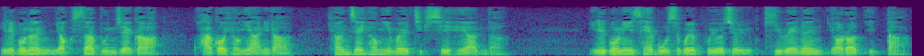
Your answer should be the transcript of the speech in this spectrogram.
일본은 역사 문제가 과거형이 아니라 현재형임을 직시해야 한다. 일본이 새 모습을 보여줄 기회는 여럿 있다.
